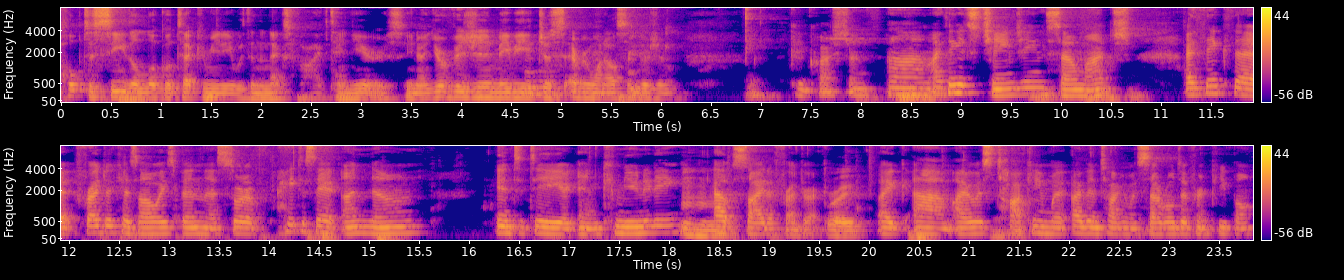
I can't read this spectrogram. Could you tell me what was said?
hope to see the local tech community within the next five, ten years? You know, your vision, maybe just everyone else's vision. Good question. Um, I think it's changing so much. I think that Frederick has always been this sort of, I hate to say it, unknown entity and community outside of Frederick. Right. Like um, I was talking with, I've been talking with several different people.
